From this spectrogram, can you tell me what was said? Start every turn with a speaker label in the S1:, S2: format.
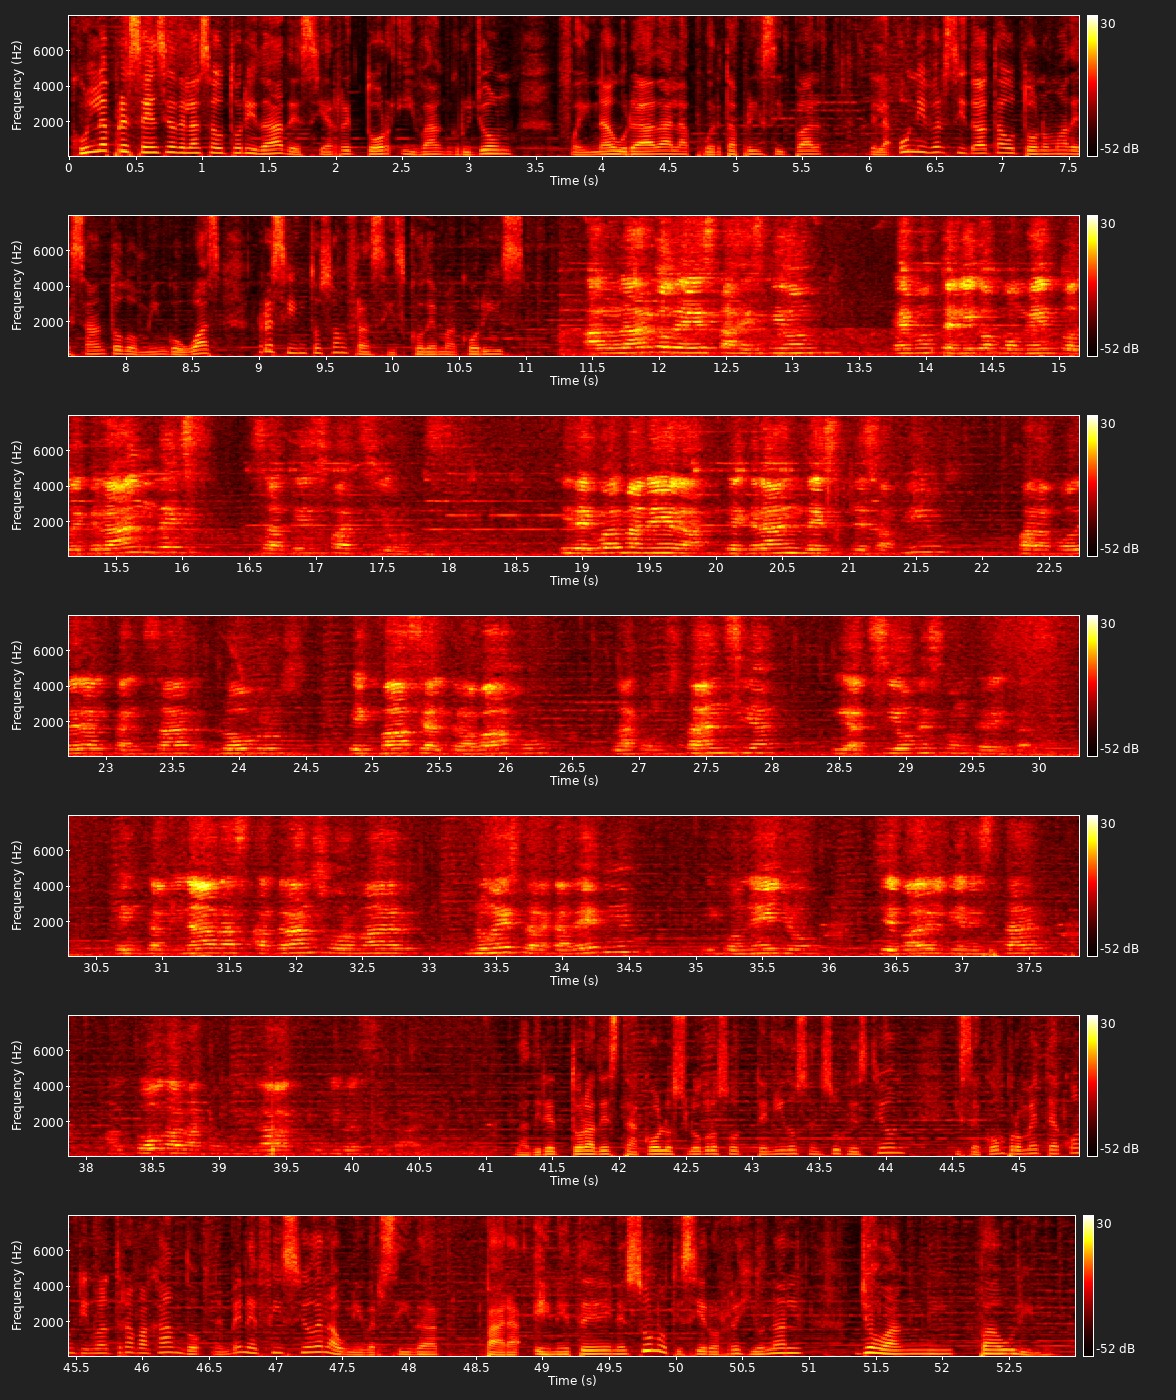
S1: Con la presencia de las autoridades y el rector Iván Grullón, fue inaugurada la puerta principal de la Universidad Autónoma de Santo Domingo UAS, recinto San Francisco de Macorís.
S2: A lo largo de esta gestión hemos tenido momentos de grandes satisfacciones y de igual manera de grandes desafíos para poder alcanzar logros en base al trabajo, la constancia y acciones concretas encaminadas a transformar nuestra academia y con ello llevar el bienestar a toda la comunidad universitaria.
S1: La directora destacó los logros obtenidos en su gestión y se compromete a continuar trabajando en beneficio de la universidad. Para NTN, su noticiero regional, Giovanni Paulino.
